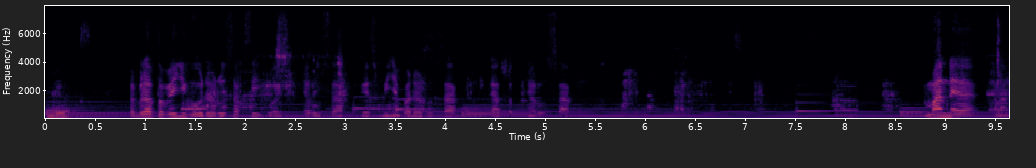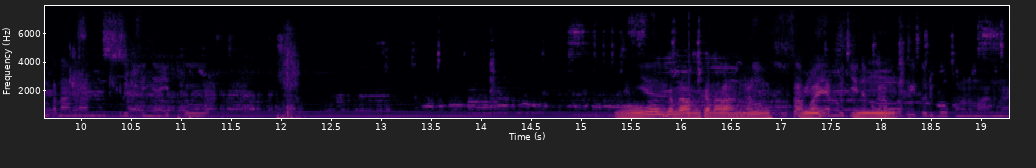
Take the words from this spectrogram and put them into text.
aja. Tapi laptopnya juga udah rusak sih wifi nya rusak USB nya pada rusak indikatornya rusak. Cuman ya kenang-kenangan skripsinya itu. Oh Iya. kenang kenang dulu susah payah ngerjain laptop itu dibawa ke mana-mana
